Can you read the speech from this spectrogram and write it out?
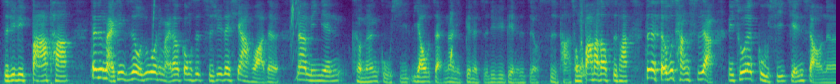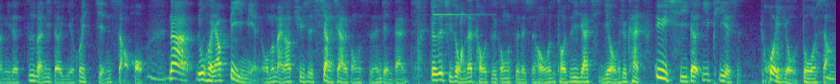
殖利率八趴。但是买进之后，如果你买到公司持续在下滑的，那明年可能股息腰斩，那你变的殖利率变的是只有四趴，从八趴到四趴，真的得不偿失啊！你除了股息减少呢，你的资本利得也会减少哦。那如何要避免我们买到趋势向下的公司？很简单，就是其实我们在投资公司的时候，或者投资一家企业，我们去看预期的 EPS。会有多少？嗯、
